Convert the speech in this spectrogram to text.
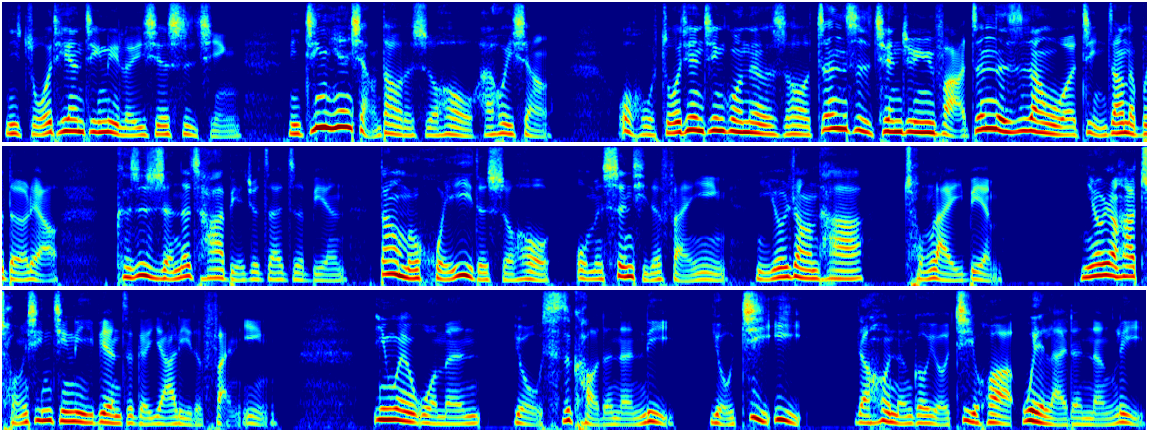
你昨天经历了一些事情，你今天想到的时候，还会想：哦，我昨天经过那个时候，真是千钧一发，真的是让我紧张的不得了。可是人的差别就在这边，当我们回忆的时候，我们身体的反应，你又让它重来一遍，你又让它重新经历一遍这个压力的反应，因为我们有思考的能力，有记忆，然后能够有计划未来的能力，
